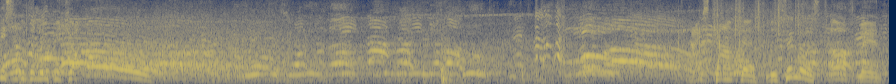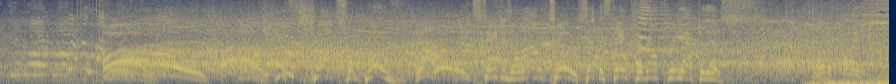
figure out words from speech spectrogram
misses with the loopy chop. Oh! Nice counter. Lucindo is tough, man. Oh! Oh! oh! Huge shots from both. Wow. Late stages of round two. Set the stage for round three after this. What a fight.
